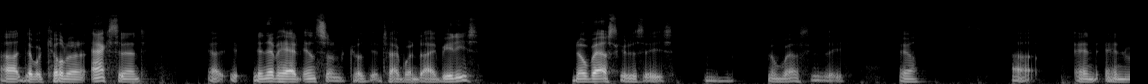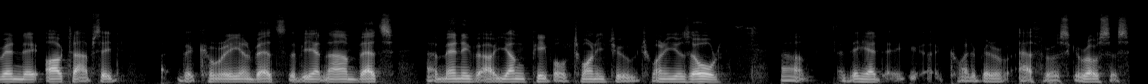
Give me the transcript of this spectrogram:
uh, that were killed in an accident, uh, they never had insulin because they had type 1 diabetes, no vascular disease. Mm-hmm. No vascular disease. Yeah. Uh, and, and when they autopsied the Korean vets, the Vietnam vets, uh, many of our young people, 22, 20 years old, uh, they had quite a bit of atherosclerosis.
